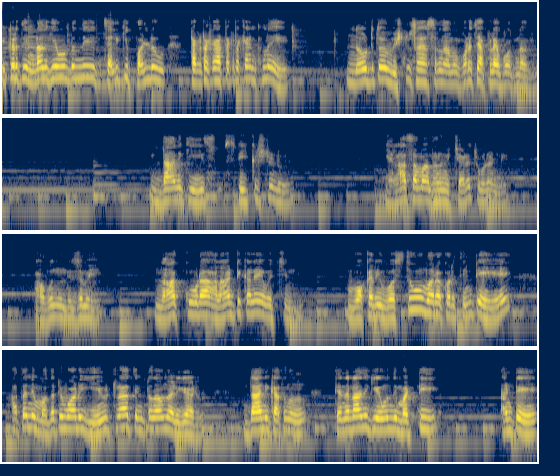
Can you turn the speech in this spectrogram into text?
ఇక్కడ తినడానికి ఏముంటుంది? చలికి పళ్ళు టకటక టకటక అంటున్నాయి. నోటితో విష్ణు సహస్రనామం కూడా చెప్పలేకపోతున్నాను. దానికి శ్రీకృష్ణుడు ఎలా సమాధానం ఇచ్చాడో చూడండి. అవును నిజమే. నాకు కూడా అలాంటి కలే వచ్చింది. ఒకరి వస్తువు మరొకరు తింటే అతన్ని మొదటివాడు ఏమిట్రా తింటున్నామని అడిగాడు. దానికి అతను తినడానికి ఏముంది మట్టి? అంటే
